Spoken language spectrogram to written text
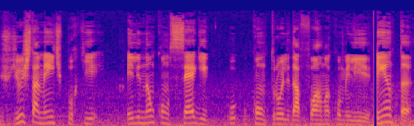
justamente porque ele não consegue o controle da forma como ele tenta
